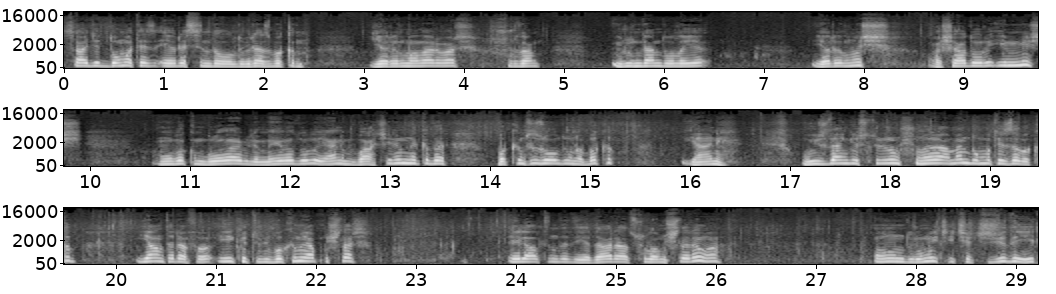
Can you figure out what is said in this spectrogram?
Sadece domates evresinde oldu. Biraz bakın yarılmalar var. Şuradan üründen dolayı yarılmış. Aşağı doğru inmiş. Ama bakın buralar bile meyve dolu. Yani bahçenin ne kadar bakımsız olduğuna bakın. Yani o yüzden gösteriyorum. Şuna rağmen domatese bakın. Yan tarafı iyi kötü bir bakım yapmışlar. El altında diye daha rahat sulamışlar ama onun durumu hiç iç açıcı değil.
